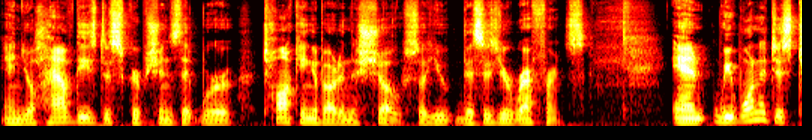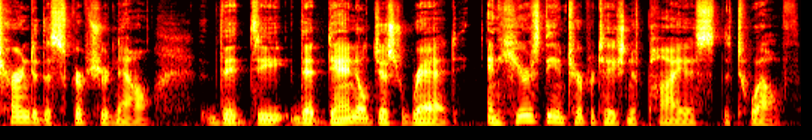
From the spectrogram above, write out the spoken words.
and you'll have these descriptions that we're talking about in the show. So, you this is your reference. And we want to just turn to the scripture now that, the, that Daniel just read. And here's the interpretation of Pius the Twelfth.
